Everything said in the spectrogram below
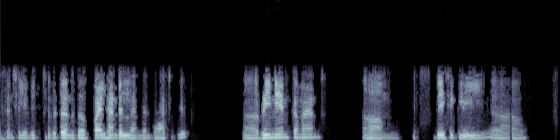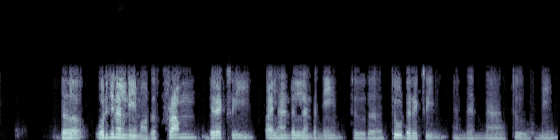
essentially which returns the file handle and then the attribute. Uh, rename command um, it's basically uh, the original name or the from directory file handle and the name to the to directory and then uh, to name.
